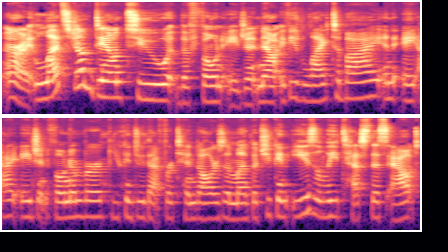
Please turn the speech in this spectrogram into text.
All right, let's jump down to the phone agent. Now, if you'd like to buy an AI agent phone number, you can do that for $10 a month, but you can easily test this out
